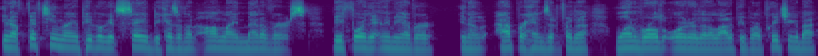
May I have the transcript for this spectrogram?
you know, 15 million people get saved because of an online metaverse before the enemy ever you know, apprehends it for the one world order that a lot of people are preaching about.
